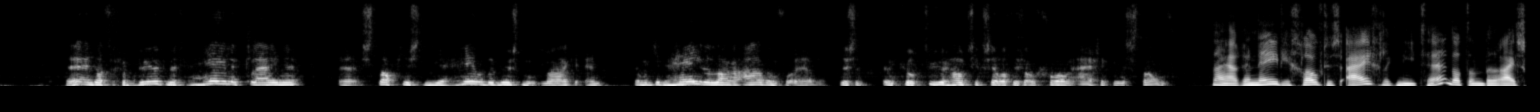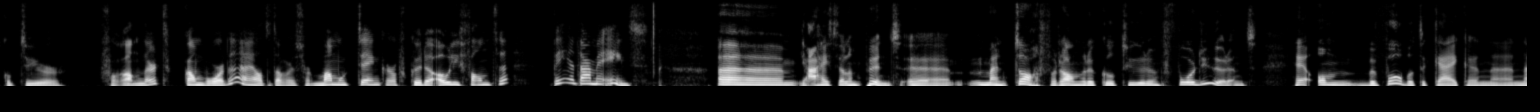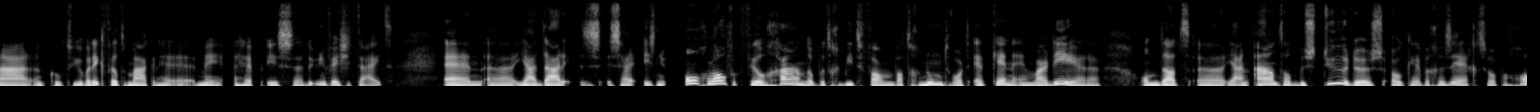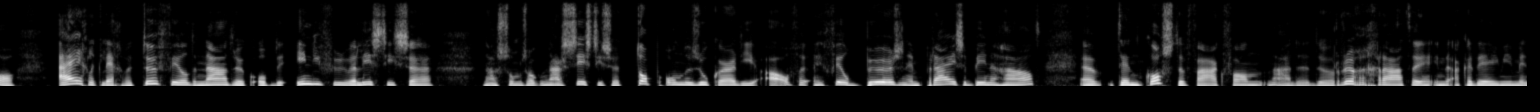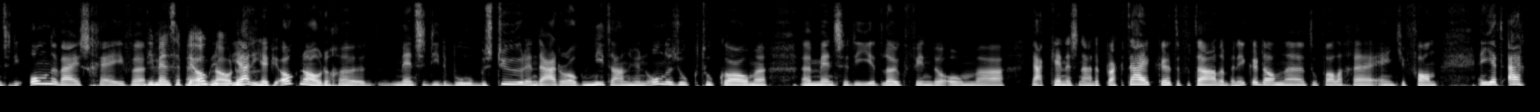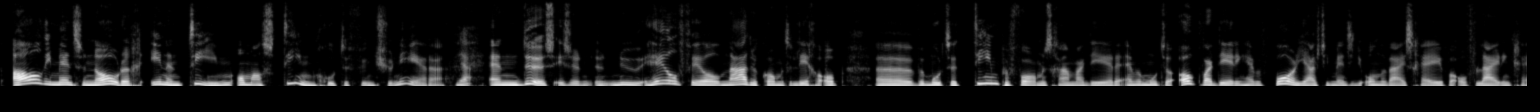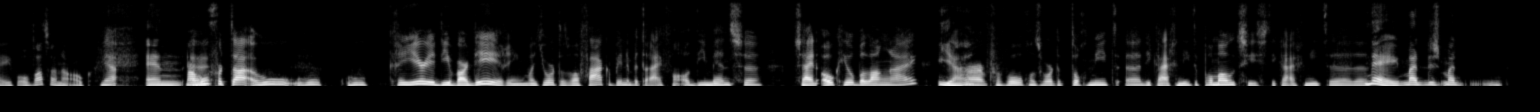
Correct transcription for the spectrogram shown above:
en dat gebeurt met hele kleine uh, stapjes die je heel bewust moet maken. En daar moet je een hele lange adem voor hebben. Dus een cultuur houdt zichzelf dus ook gewoon eigenlijk in stand. Nou ja, René die gelooft dus eigenlijk niet hè, dat een bedrijfscultuur veranderd kan worden. Hij had het over een soort mammoetanker of kudde olifanten. Ben je het daarmee eens? Um, ja, hij heeft wel een punt. Uh, maar toch veranderen culturen voortdurend. om bijvoorbeeld te kijken uh, naar een cultuur waar ik veel te maken mee heb, is uh, de universiteit. En ja, daar is, is nu ongelooflijk veel gaande op het gebied van wat genoemd wordt erkennen en waarderen. Omdat ja, een aantal bestuurders ook hebben gezegd, zo van, goh, eigenlijk leggen we te veel de nadruk op de individualistische, nou soms ook narcistische toponderzoeker die al veel beurzen en prijzen binnenhaalt. Uh, ten koste vaak van nou, de, de ruggengraten in de academie, mensen die onderwijs geven. Die mensen heb je ook uh, nodig. Ja, die heb je ook nodig. Uh, mensen die de boel besturen en daardoor ook niet aan hun onderzoek toekomen. mensen die het leuk vinden om ja, kennis naar de praktijk te vertalen. Ben ik er dan toevallig eentje van. En je hebt eigenlijk al die mensen nodig in een team om als team goed te functioneren. Ja. En dus is er nu heel veel nadruk komen te liggen op uh, we moeten teamperformance gaan waarderen. En we moeten ook waardering hebben voor juist die mensen die onderwijs geven of leiding geven of wat dan ook. Ja. En, maar uh, hoe, verta hoe, hoe, hoe creëer je die waardering? Want je hoort het wel vaker binnen bedrijf van, oh, die mensen zijn ook heel belangrijk. Ja. Maar vervolgens wordt het toch niet, uh, die krijgen niet de promoties, die krijgen niet uh, de... Nee, maar dus, maar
